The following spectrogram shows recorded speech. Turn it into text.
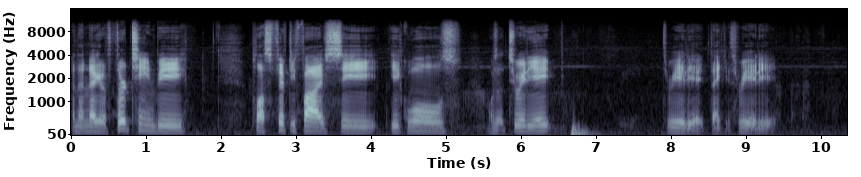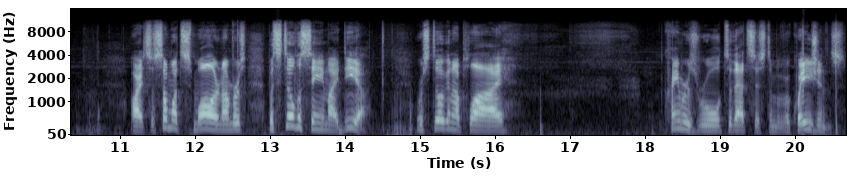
and then negative 13b plus 55c equals, what was it, 288? 388, thank you, 388. All right, so somewhat smaller numbers, but still the same idea. We're still going to apply Cramer's rule to that system of equations.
